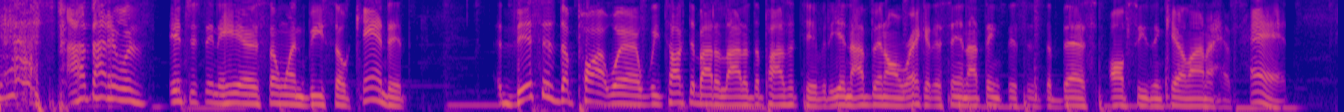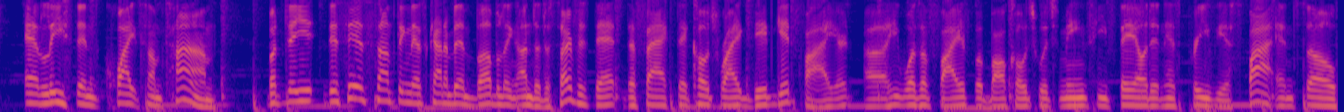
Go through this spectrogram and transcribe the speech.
Gasp. I thought it was interesting to hear someone be so candid. This is the part where we talked about a lot of the positivity, and I've been on record as saying I think this is the best offseason Carolina has had, at least in quite some time. But the, this is something that's kind of been bubbling under the surface that the fact that Coach Reich did get fired. Uh, he was a fired football coach, which means he failed in his previous spot. And so,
